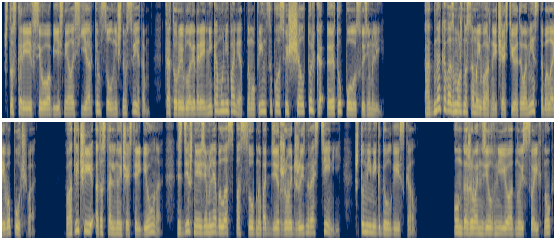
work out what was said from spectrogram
что, скорее всего, объяснялось ярким солнечным светом, который благодаря никому непонятному принципу освещал только эту полосу земли. Однако, возможно, самой важной частью этого места была его почва. В отличие от остальной части региона, здешняя земля была способна поддерживать жизнь растений, что Мимик долго искал. Он даже вонзил в нее одну из своих ног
